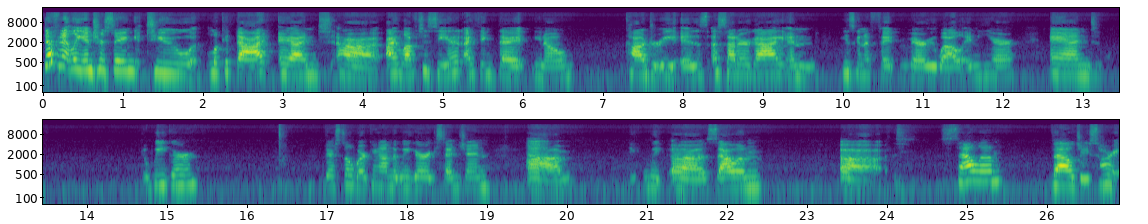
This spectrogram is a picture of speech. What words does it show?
definitely interesting to look at that and uh, i love to see it i think that you know kadri is a Sutter guy and he's going to fit very well in here and Weegar. They're still working on the Weegar extension. Um, we uh, Salim uh, Salim Valji. Sorry,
